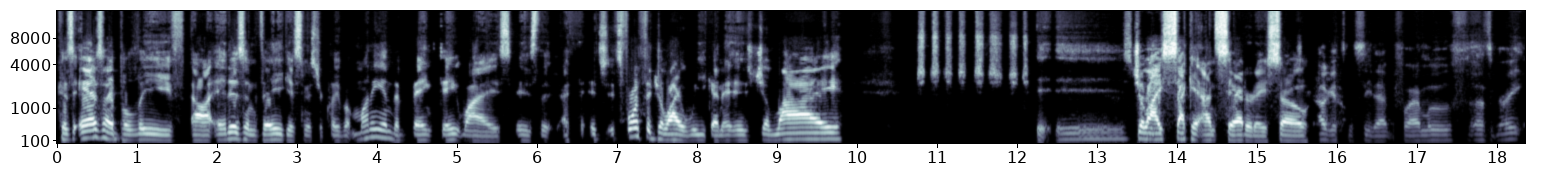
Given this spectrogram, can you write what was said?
because as I believe uh, it is in Vegas, Mister Clay, but Money in the Bank date wise is the th- it's it's Fourth of July weekend. It is July. It is July second on Saturday. So I'll get to see that before I move. That's great.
